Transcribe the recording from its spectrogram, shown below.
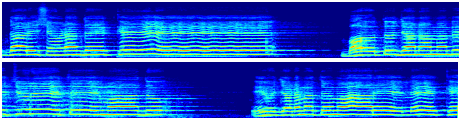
ਦਰਸ਼ਨ ਦੇਖੇ। ਬਹੁਤ ਜਨਮ ਵਿਚਰੇ ਤੇ ਮਾਦੋ। ਇਹੋ ਜਨਮ ਤੁਮਾਰੇ ਲੇਖੇ।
